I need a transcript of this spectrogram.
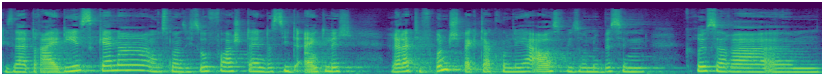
Dieser 3D-Scanner, muss man sich so vorstellen, das sieht eigentlich relativ unspektakulär aus, wie so ein bisschen größerer, ähm,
